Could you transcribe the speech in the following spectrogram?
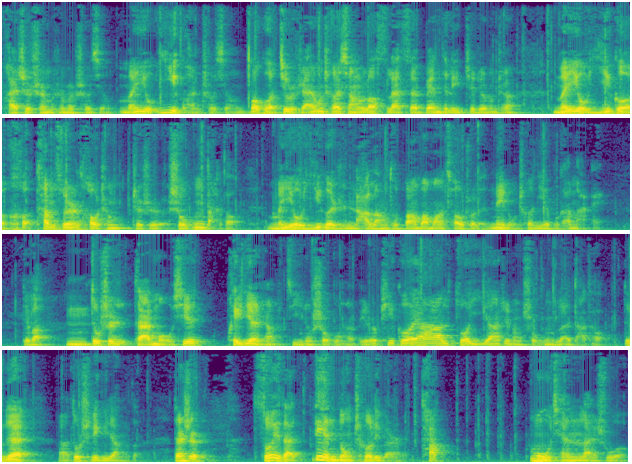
还是什么什么车型，没有一款车型，包括就是燃油车，像劳斯莱斯、Bentley 这种车，没有一个号，他们虽然号称这是手工打造，没有一个人拿榔头梆梆梆敲出来的那种车，你也不敢买，对吧？嗯，都是在某些配件上进行手工的，比如说皮革呀、座椅呀这种手工来打造，对不对？啊，都是这个样子。但是，所以在电动车里边，它目前来说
